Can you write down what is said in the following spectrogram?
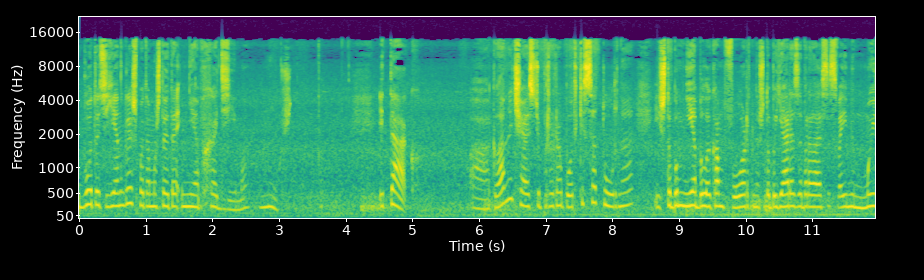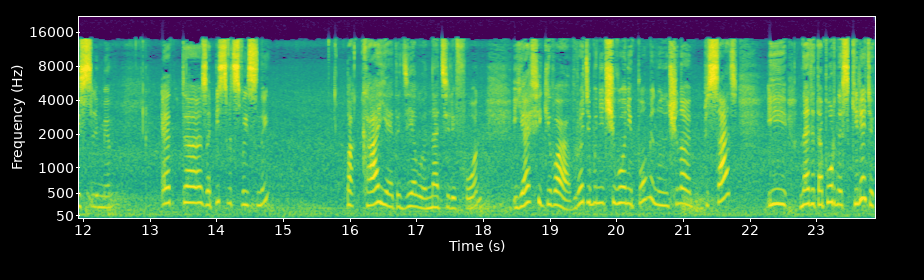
бота English, потому что это необходимо, нужно. Итак, а, главной частью проработки Сатурна, и чтобы мне было комфортно, чтобы я разобралась со своими мыслями, это записывать свои сны, пока я это делаю на телефон, и я офигеваю. Вроде бы ничего не помню, но начинаю писать, и на этот опорный скелетик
